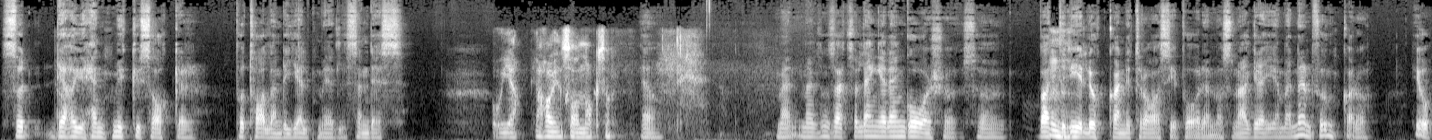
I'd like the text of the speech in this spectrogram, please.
Så det har ju hänt mycket saker på talande hjälpmedel sedan dess. Oh ja, jag har ju en sån också. Ja. Men, men som sagt så länge den går så, så batteriluckan är trasig på den och sådana grejer. Men den funkar och jo.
